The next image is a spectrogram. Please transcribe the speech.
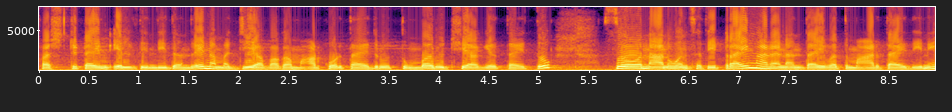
ಫಸ್ಟ್ ಟೈಮ್ ಎಲ್ಲಿ ತಿಂದಿದ್ದಂದರೆ ನಮ್ಮ ಅಜ್ಜಿ ಆವಾಗ ಮಾಡಿಕೊಡ್ತಾಯಿದ್ರು ತುಂಬ ರುಚಿಯಾಗಿರ್ತಾ ಇತ್ತು ಸೊ ನಾನು ಒಂದ್ಸತಿ ಟ್ರೈ ಮಾಡೋಣ ಅಂತ ಇವತ್ತು ಮಾಡ್ತಾ ಇದ್ದೀನಿ.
